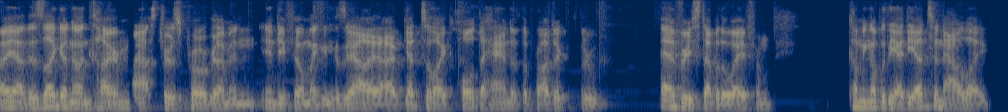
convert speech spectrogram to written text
Oh yeah, there's like an entire master's program in indie filmmaking because yeah, I, I, get to like hold the hand of the project through every step of the way from coming up with the idea to now like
